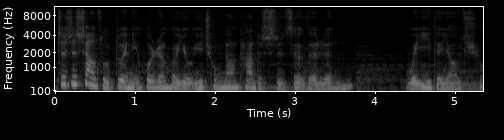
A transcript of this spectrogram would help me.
这是上主对你或任何有意充当他的使者的人唯一的要求。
